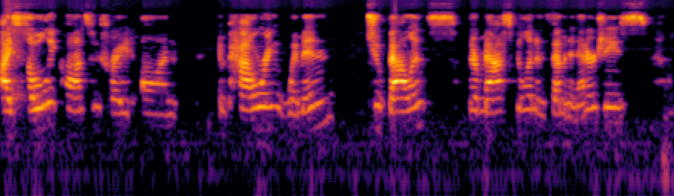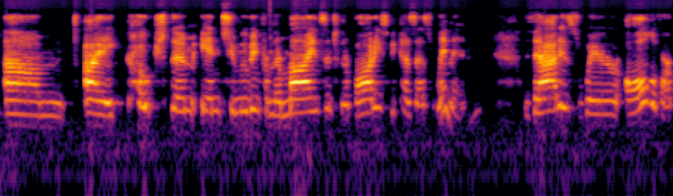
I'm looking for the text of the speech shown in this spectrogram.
I solely concentrate on empowering women to balance their masculine and feminine energies. Um, I coach them into moving from their minds into their bodies because, as women, that is where all of our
